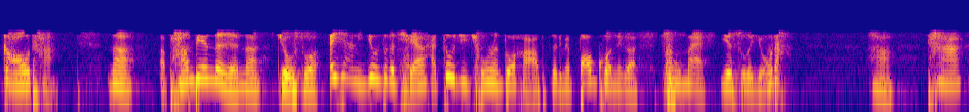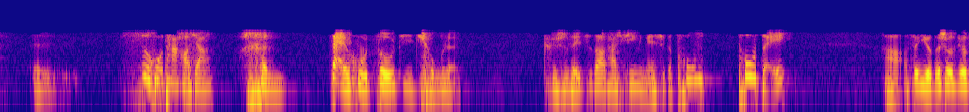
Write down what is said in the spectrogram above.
膏他。那啊旁边的人呢就说：“哎呀，你用这个钱还周济穷人多好，啊这里面包括那个出卖耶稣的犹大，哈，他。”呃，似乎他好像很在乎周济穷人，可是谁知道他心里面是个偷偷贼啊？所以有的时候就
